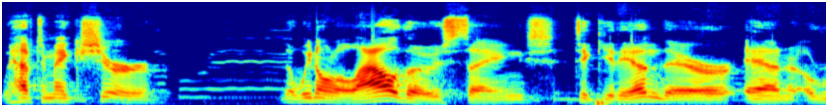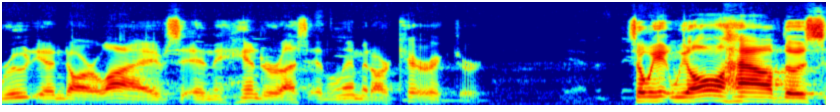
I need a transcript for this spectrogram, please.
We have to make sure that we don't allow those things to get in there and root into our lives and hinder us and limit our character. So we, we all have those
